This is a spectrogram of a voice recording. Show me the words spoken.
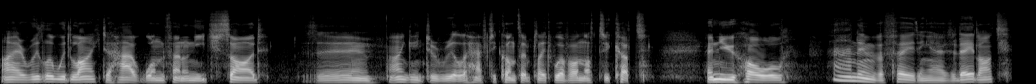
I really would like to have one fan on each side. So I'm going to really have to contemplate whether or not to cut a new hole. And in the fading out of daylight,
